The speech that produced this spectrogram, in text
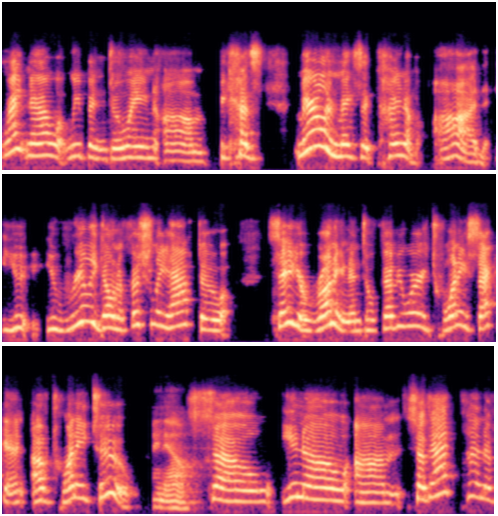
right now, what we've been doing, um, because Maryland makes it kind of odd. You you really don't officially have to say you're running until February 22nd of 22. I know. So, you know, um, so that kind of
